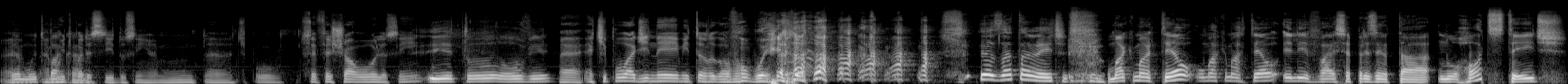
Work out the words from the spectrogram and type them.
É muito É muito bacana. parecido, assim. É muito. é, tipo, você fechar o olho assim. E tu ouve. É, é tipo o Adnet imitando o Galvão Bueno. Exatamente. O Mark Martel, o Mark Martel, ele vai se apresentar no Hot Stage.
